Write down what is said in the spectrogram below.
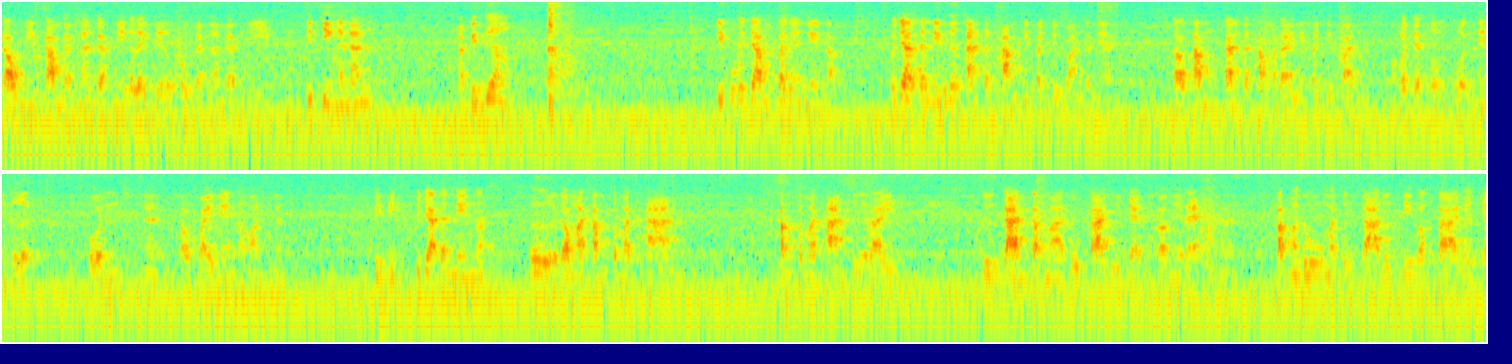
เรามีกรรมแบบนั้นแบบนี้ก็เลยเจอผลแบบนั้นแบบนี้ ที่จริงอันนั้น มันเป็นเรื่อง ที่พระพุทธเจ้าไม่ได้เน้นหรอกพระเจ้าท่านเน้นเรื่องการกระทำที่ปัจจุบันตอนนี้เราทำการกระทำอะไรในปัจจุบัน มันก็จะส่งผลให้เกิดผลนะต่อไปแน่นอนนะสิ่งที่พระเจ้าท่านเน้นนะเออ เรามาทำกรรมฐานทำกรรมฐานคืออะไร คือการกลับมาดูกายดูใจของเรานี่แหละนะกลับมาดูมาศึกษาดูซิว่ากายว่าใจ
